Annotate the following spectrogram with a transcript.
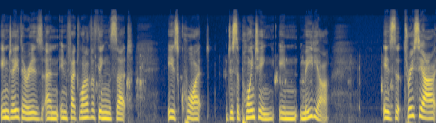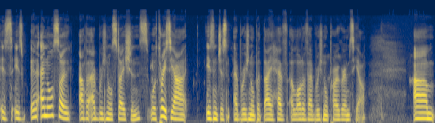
Indeed, there is. And in fact, one of the things that is quite disappointing in media is that 3CR is, is and also other Aboriginal stations, well, 3CR isn't just Aboriginal, but they have a lot of Aboriginal programs here. Um,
